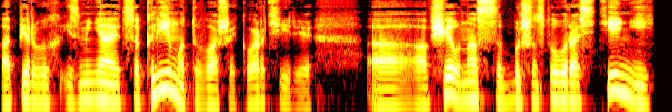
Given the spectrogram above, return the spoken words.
Во-первых, изменяется климат в вашей квартире. А, вообще у нас большинство растений,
